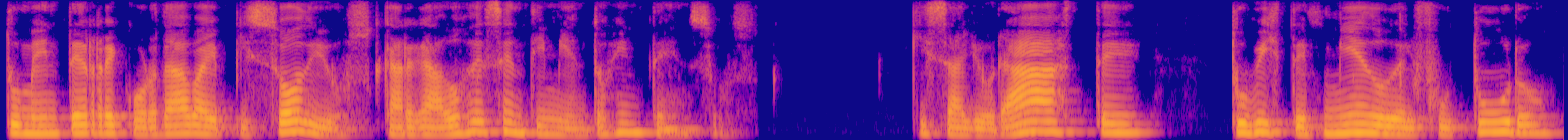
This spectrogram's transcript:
tu mente recordaba episodios cargados de sentimientos intensos. Quizá lloraste, tuviste miedo del futuro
